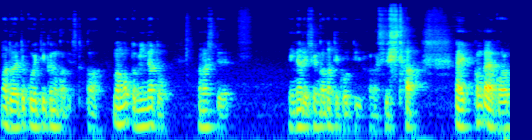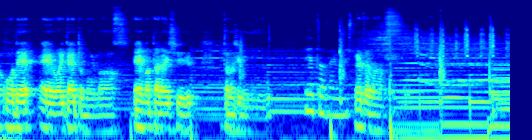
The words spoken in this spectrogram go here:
まあ、どうやって超えていくのかですとか、まあ、もっとみんなと話して、みんなで一緒に頑張っていこうっていう話でした。はい、今回はここで、えー終わりたいと思います。えーまた来週お楽しみに。ありがとうございましたありがとうございます。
